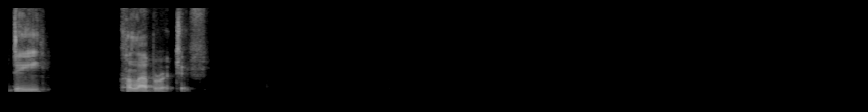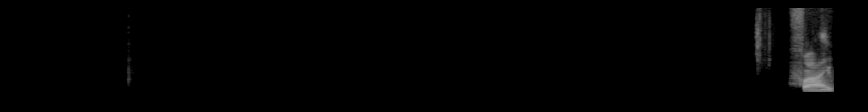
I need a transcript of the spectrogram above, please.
D, collaborative. Five,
